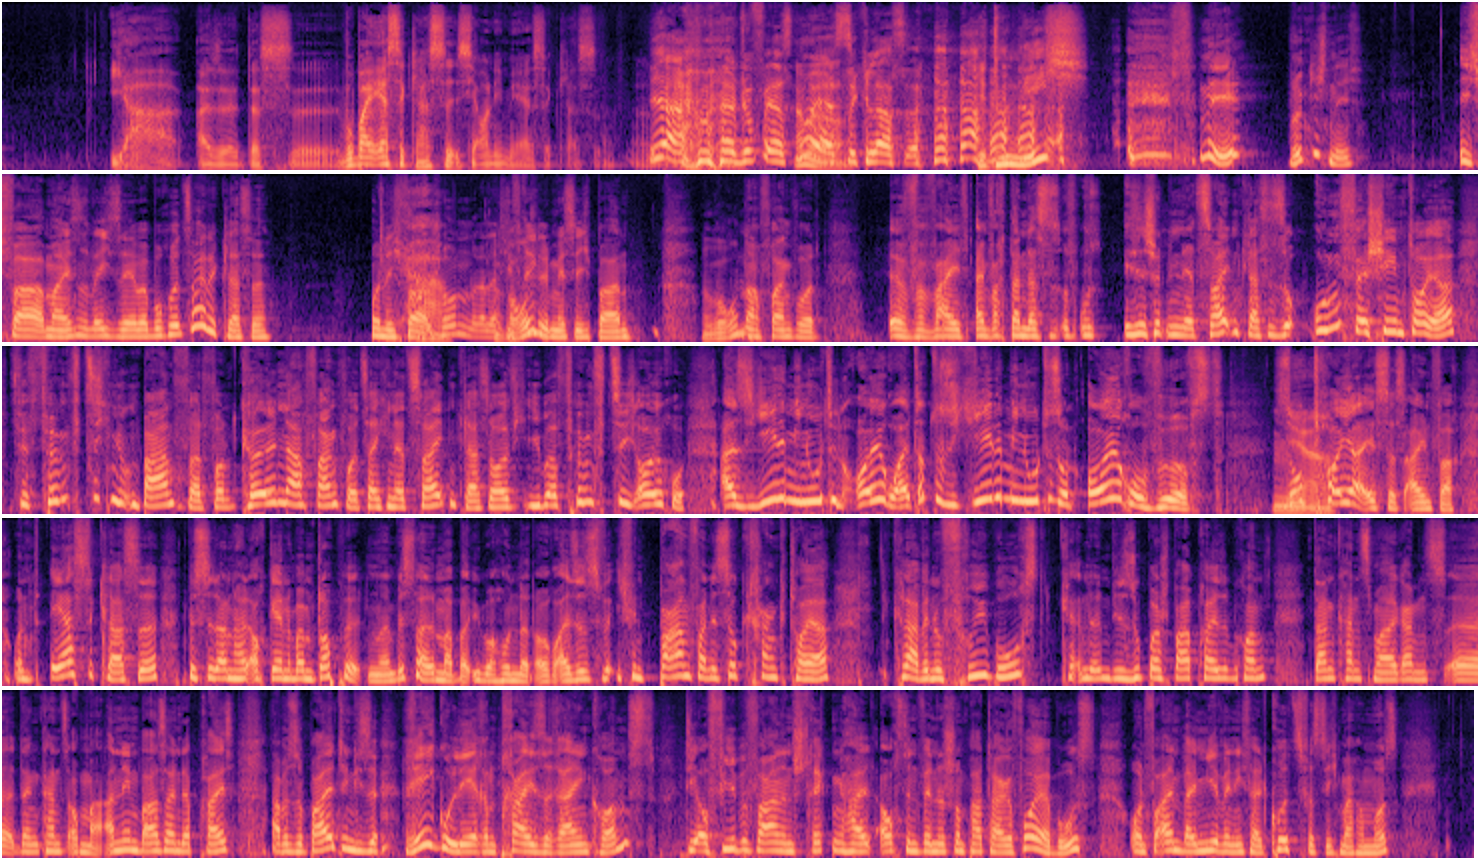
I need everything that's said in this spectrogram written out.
Ja, also das, äh, wobei erste Klasse ist ja auch nicht mehr erste Klasse. Ja, weil du fährst nur erste Klasse. Ja, du nicht? nee, wirklich nicht. Ich fahre meistens, wenn ich selber buche, zweite Klasse. Und ich fahre Ja, schon relativ regelmäßig Bahn Warum? nach Frankfurt. Äh, weil ich einfach dann, das ist, ist es schon in der zweiten Klasse so unverschämt teuer. Für 50 Minuten Bahnfahrt von Köln nach Frankfurt zahle ich in der zweiten Klasse häufig über 50 Euro. Also jede Minute ein Euro, als ob du sich jede Minute so ein Euro wirfst. So Ja. teuer ist das einfach. Und erste Klasse bist du dann halt auch gerne beim Doppelten. Dann bist du halt immer bei über 100 Euro. Also ist- ich finde, Bahnfahren ist so krank teuer. Klar, wenn du früh buchst, kann- die super Sparpreise bekommst, dann kann es mal ganz, äh, dann kann es auch mal annehmbar sein, der Preis. Aber sobald du in diese regulären Preise reinkommst, die auf viel befahrenen Strecken halt auch sind, wenn du schon ein paar Tage vorher buchst, und vor allem bei mir, wenn ich es halt kurzfristig machen muss,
